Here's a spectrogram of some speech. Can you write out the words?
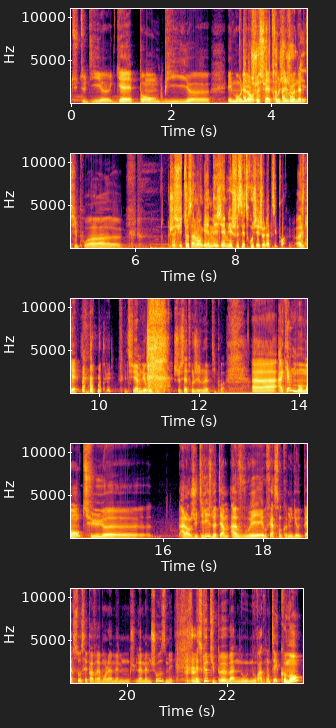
Tu te dis euh, gay, pan, bi, euh, aimant les chaussettes rouges et jaunes à petits pois euh Je suis totalement gay, mais j'aime les chaussettes rouges et jaunes à petits pois. Ok. tu aimes les chaussettes rouges et jaunes à petits pois. à quel moment tu... Alors j'utilise le terme avouer ou faire son coming out perso, c'est pas vraiment la même, la même chose, mais mhm. est-ce que tu peux bah, nous, nous raconter comment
